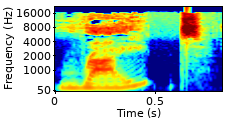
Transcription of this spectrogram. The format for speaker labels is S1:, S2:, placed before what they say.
S1: right?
